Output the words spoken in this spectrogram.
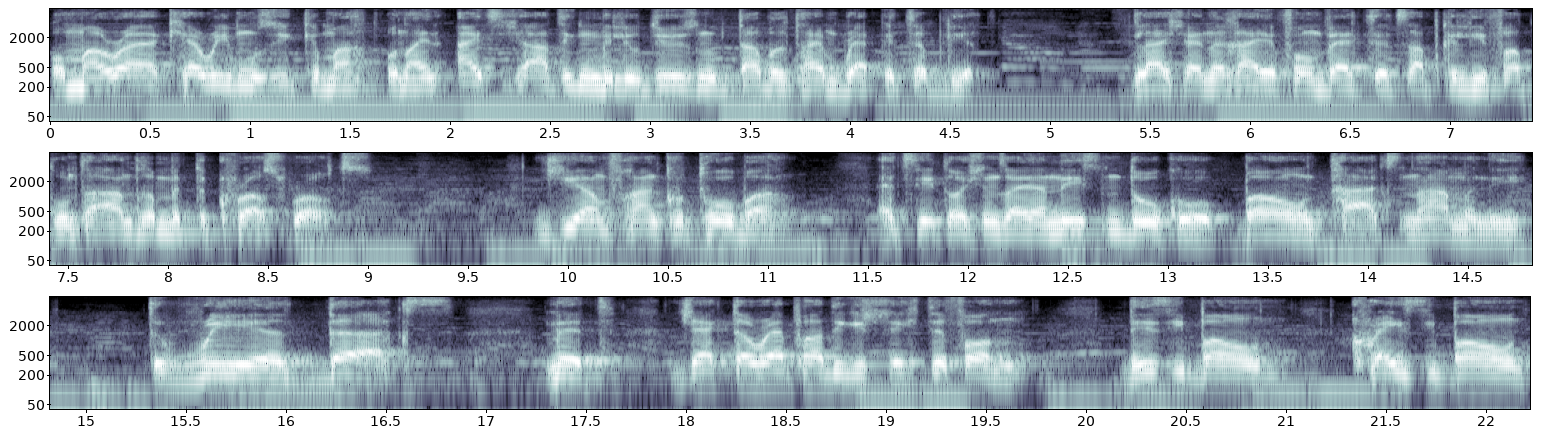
und Mariah Carey Musik gemacht und einen einzigartigen melodiösen Double-Time-Rap etabliert. Gleich eine Reihe von Welthits abgeliefert, unter anderem mit The Crossroads. Gianfranco Toba erzählt euch in seiner nächsten Doku Bone Thugs and Harmony The Real Ducks mit Jack the Rapper die Geschichte von Busy Bone, Crazy Bone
